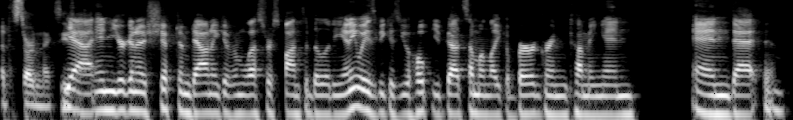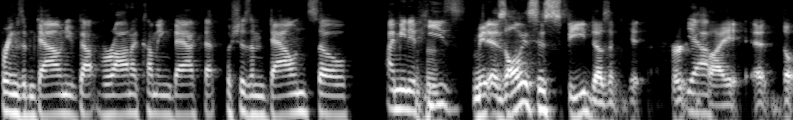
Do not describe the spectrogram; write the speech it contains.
at the start of next season? Yeah, and you're going to shift him down and give him less responsibility, anyways, because you hope you've got someone like a Berggren coming in, and that Yeah. brings him down. You've got Vrana coming back that pushes him down. So, I mean, if Mhm. he's I mean, as long as his speed doesn't get hurt Yeah. by the,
